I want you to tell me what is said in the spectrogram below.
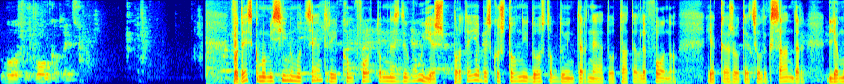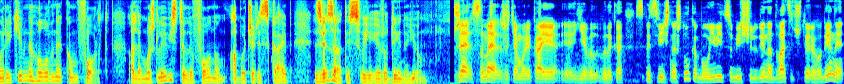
богослужбову каплицю. В Одеському місійному центрі комфортом не здивуєш, проте є безкоштовний доступ до інтернету та телефону. Як каже отець Олександр, для моряків не головне комфорт, але можливість телефоном або через скайп зв'язатись зі своєю родиною. Вже саме життя моряка є, є велика специфічна штука, бо уявіть собі, що людина 24 години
